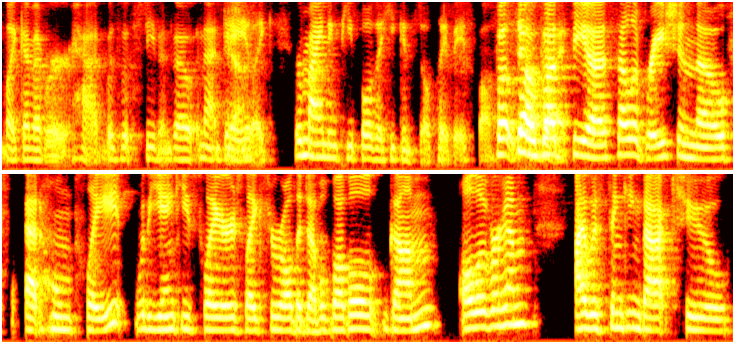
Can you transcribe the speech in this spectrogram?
like I've ever had was with Stephen Vogt and that day, Yeah. like reminding people that he can still play baseball. But so good. the uh, celebration though at home plate where the Yankees players like threw all the double bubble gum all over him, I was thinking back to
